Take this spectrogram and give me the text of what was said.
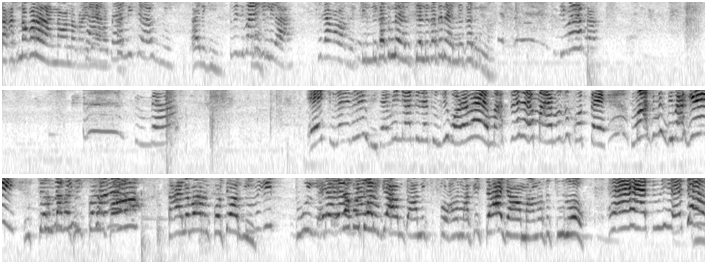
দেখাশোনা করে রান্না বান্না করে তাই নাকি তুমি দিবা না কি? লিগা সেটা আমাকে। কিল্লিকা তুমি না দিন এলিকা দিন না দিবা না। এই চুলে যদি তুমি ভিটামিন না দিলে চুল কি বড় হবে মাত্রা হ্যাঁ মায়ের মতো করতে মা তুমি দিবা কি উচ্চারণ টাকা ঠিক করে কর তাহলে আবার কইতে পারবি তুমি কি তুই এটা কইতে যে আমি তো আমার মাকে চাই যে আমার মানো তো চুল হোক। হ্যাঁ হ্যাঁ তুমি হেরে যাও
